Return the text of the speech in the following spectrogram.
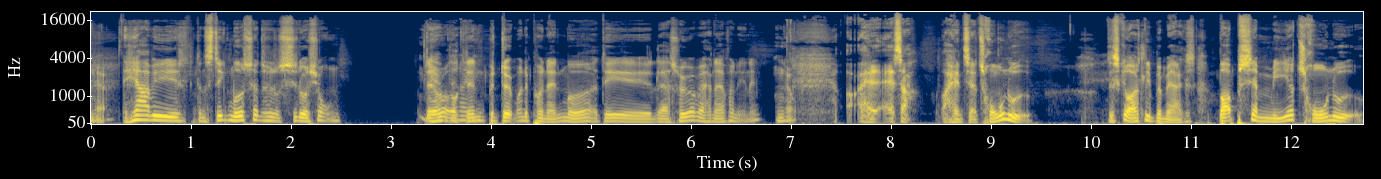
Ja. Her har vi den stik modsatte situation. Ja, Daryl det er og Glenn bedømmer det på en anden måde, og det, lad os høre, hvad han er for en, ikke? Jo. Og, altså, og han ser troen ud. Det skal også lige bemærkes. Bob ser mere troen ud,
